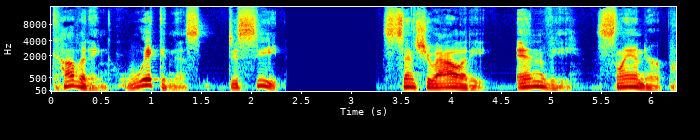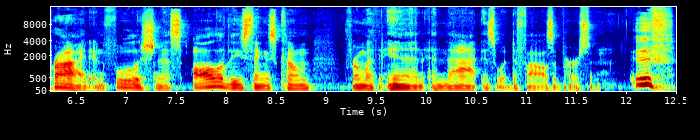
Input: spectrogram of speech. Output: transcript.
coveting, wickedness, deceit, sensuality, envy, slander, pride, and foolishness. All of these things come from within, and that is what defiles a person. Oof,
